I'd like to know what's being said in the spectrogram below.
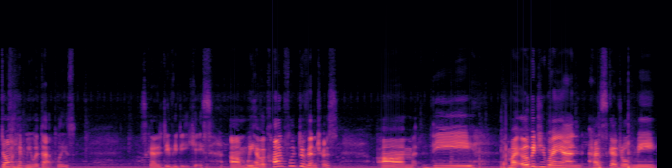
don't hit me with that, please. It's got a DVD case. Um, we have a conflict of interest. Um, the my OBGYN has scheduled me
